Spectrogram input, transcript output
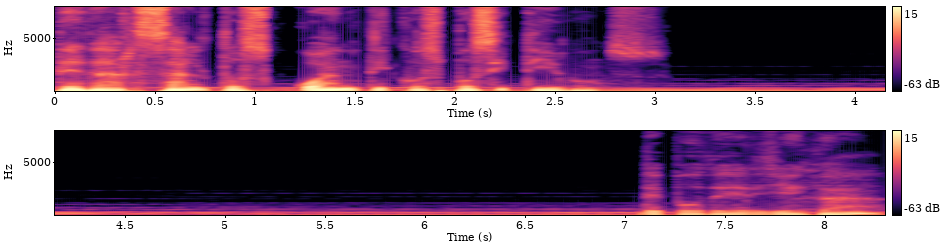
de dar saltos cuánticos positivos, de poder llegar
